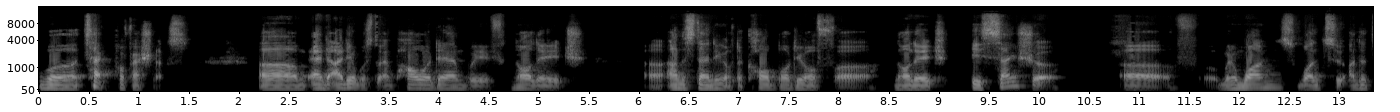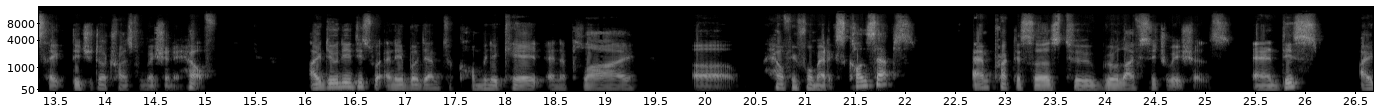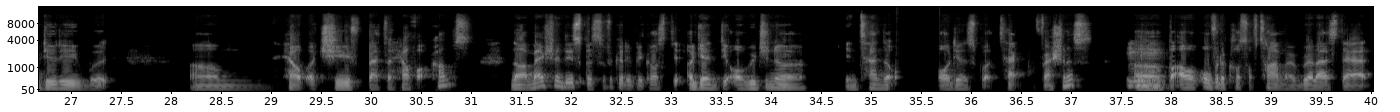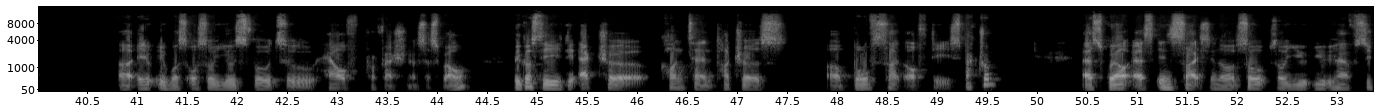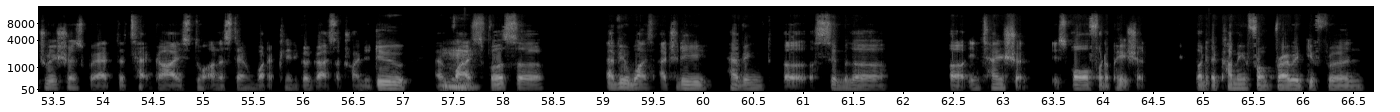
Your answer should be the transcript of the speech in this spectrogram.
were tech professionals. Um, and the idea was to empower them with knowledge, uh, understanding of the core body of uh, knowledge essential uh, when one wants to undertake digital transformation in health. Ideally, this will enable them to communicate and apply uh, health informatics concepts and practices to real life situations. And this ideally would um, help achieve better health outcomes. Now, I mentioned this specifically because, the, again, the original intended audience were tech professionals. Uh, mm-hmm. Uh, but over the course of time, I realized that uh, it, it was also useful to health professionals as well, because the, the actual content touches uh, both sides of the spectrum, as well as insights. You know, so so you you have situations where the tech guys don't understand what the clinical guys are trying to do, and mm. vice versa. Everyone's actually having a, a similar uh, intention. It's all for the patient but they're coming from very different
